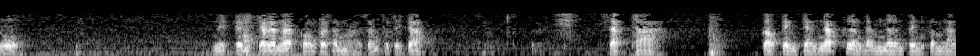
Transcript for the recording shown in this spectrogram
รู้นี่เป็นจรณะของพระสัมมาสัมพุทธเจ้าศรัทธา ก็เป็นจรณะเครื่องดำเนินเป็นกำลัง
